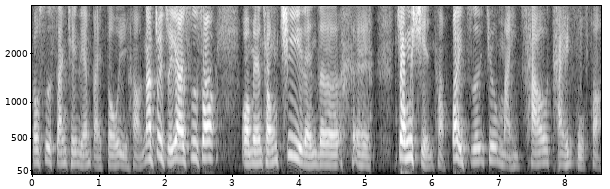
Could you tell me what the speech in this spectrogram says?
都是三千两百多亿哈，那最主要是说，我们从去年的呃中旬哈，外资就买超台股哈，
